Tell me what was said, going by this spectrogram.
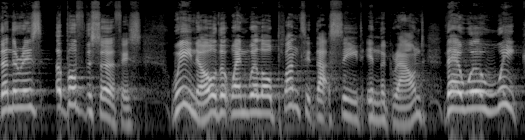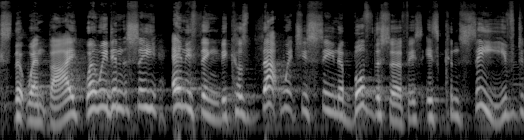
than there is above the surface. We know that when Willow planted that seed in the ground, there were weeks that went by when we didn't see anything because that which is seen above the surface is conceived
